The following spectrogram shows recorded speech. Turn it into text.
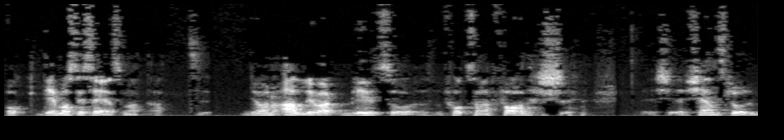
Och det måste jag säga som att, att jag har nog aldrig varit, blivit så, fått sådana faderskänslor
